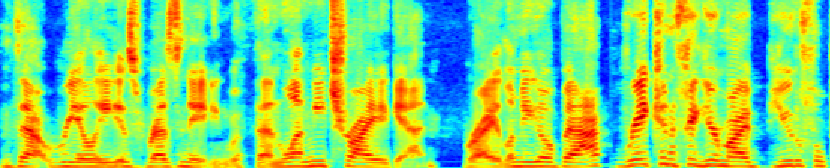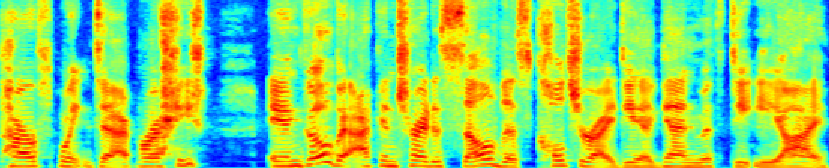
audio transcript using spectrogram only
that really is resonating with them. Let me try again, right? Let me go back, reconfigure my beautiful PowerPoint deck, right? And go back and try to sell this culture idea again with DEI.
